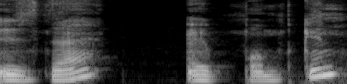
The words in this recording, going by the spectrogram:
Is that a pumpkin?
